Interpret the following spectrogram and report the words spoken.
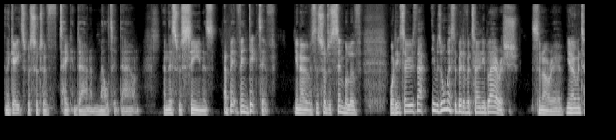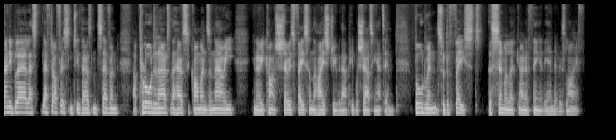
And the gates were sort of taken down and melted down. And this was seen as a bit vindictive. You know, it was a sort of symbol of what it, so it was that, it was almost a bit of a Tony Blairish scenario. You know, when Tony Blair left, left office in 2007, applauded out of the House of Commons, and now he, you know, he can't show his face on the high street without people shouting at him. Baldwin sort of faced the similar kind of thing at the end of his life.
